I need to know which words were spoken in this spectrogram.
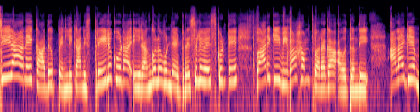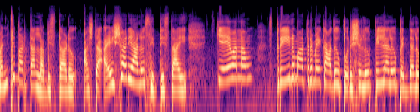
చీర అనే కాదు పెళ్ళి కాని స్త్రీలు కూడా ఈ రంగులో ఉండే డ్రెస్సులు వేసుకుంటే వారికి వివాహం త్వరగా అవుతుంది. అలాగే మంచి భర్త లభిస్తాడు. అష్ట ఐశ్వర్యాలు సిద్ధిస్తాయి. కేవలం స్త్రీలు మాత్రమే కాదు పురుషులు పిల్లలు పెద్దలు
